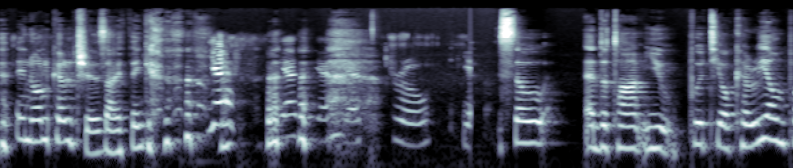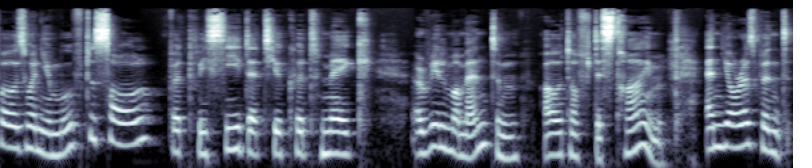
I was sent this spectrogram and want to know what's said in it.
in all cultures, I think. yes, yes, yes, yes, true. Yeah. So at the time you put your career on pause when you moved to Seoul, but we see that you could make a real momentum out of this time. And your husband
